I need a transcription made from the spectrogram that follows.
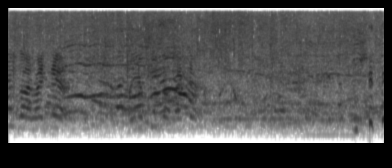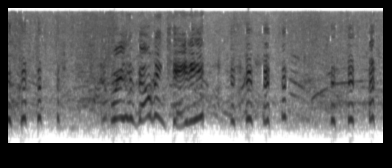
shoes on right there. Put your shoes on right there. Where are you going, Katie?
